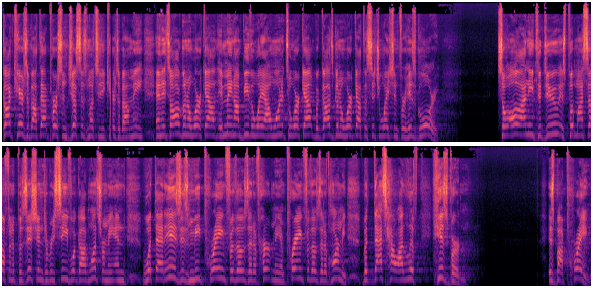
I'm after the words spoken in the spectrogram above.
God cares about that person just as much as He cares about me. And it's all going to work out. It may not be the way I want it to work out, but God's going to work out the situation for His glory. So all I need to do is put myself in a position to receive what God wants from me. And what that is, is me praying for those that have hurt me and praying for those that have harmed me. But that's how I lift His burden, is by praying.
